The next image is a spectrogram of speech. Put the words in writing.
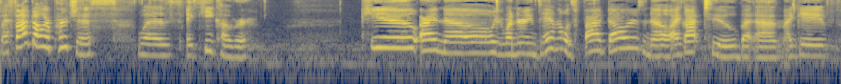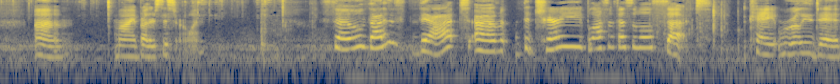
my $5 purchase was a key cover. Cute, I know. You're wondering, damn, that was $5? No, I got two, but um, I gave um, my brother's sister one. So that is that. Um, the Cherry Blossom Festival sucked. Okay, really did.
